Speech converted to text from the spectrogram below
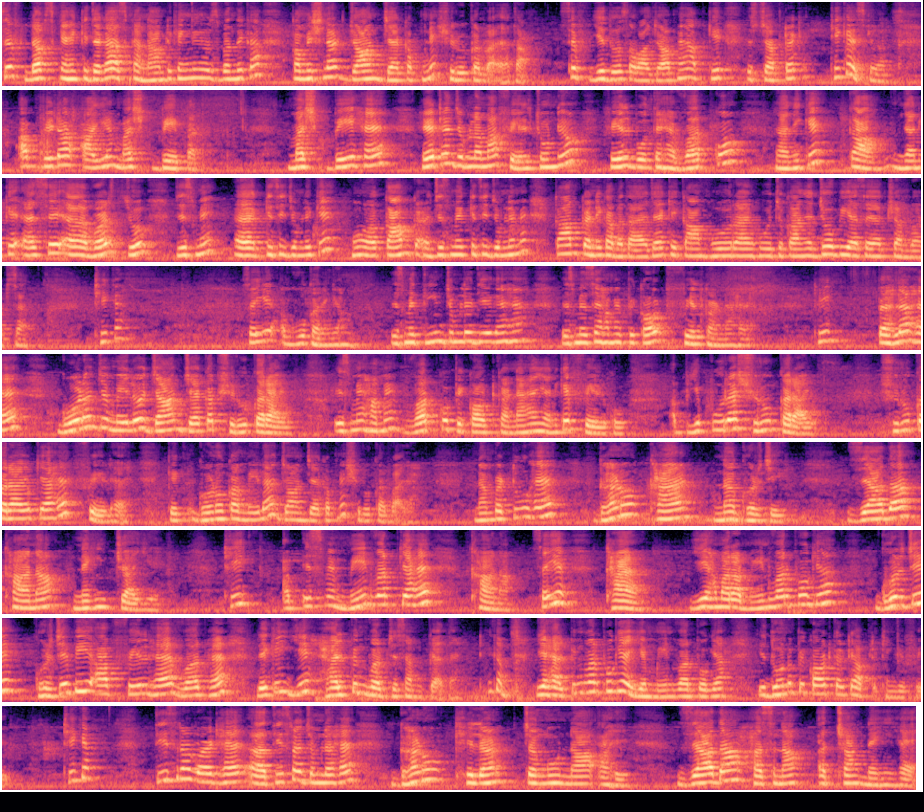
सिर्फ़ लफ्ज़ कहें की जगह इसका नाम लिखेंगे उस बंदे का। कमिश्नर जॉन जैकब ने शुरू करवाया था। सिर्फ़ ये दो सवाल जवाब हैं आपके इस चैप्टर के। ठीक है इसके बाद। अब बेटा आइए मश्क बे पर। मश्क बे है हेठन जुमला में फेल चूंडियो। फेल बोलते हैं वर्क को, यानी कि काम, यानी कि ऐसे वर्ड्स जो जिसमें किसी जुमले के काम जिसमें किसी जुमले में काम करने का बताया जाए कि काम हो रहा है, हो चुका है जो भी ऐसे एक्शन वर्ड्स हैं। ठीक है? सही है, अब वो करेंगे हम। इसमें तीन जुमले दिए गए हैं। इसमें से हमें पिकआउट फेल करना है। ठीक? पहला है, घोड़न जो मेलो, जान जैकब शुरू करायो इसमें हमें वर्ब को पिकआउट करना है, यानी कि फेल को। अब ये पूरा शुरू करायो शुरू करायो क्या है? फेल है। कि घोड़ों का मेला, जॉन जैकब ने शुरू करवाया। नंबर टू है घड़ों खान न घुर्जे। ज़्यादा खाना नहीं चाहिए। ठीक? अब इसमें मेन वर्ब क्या है? खाना। सही है? खान ये हमारा मेन वर्ब हो गया। घुर्जे घुर्जे भी आप फेल है वर्ब है, लेकिन ये हेल्पिंग वर्ब जैसे हम कहते हैं, ठीक है? ये हेल्पिंग वर्ब हो गया, ये मेन वर्ब हो गया, ये दोनों पिक आउट करके आप लिखेंगे फेल ठीक है? तीसरा वर्ड है तीसरा जुमला है, घणो खिलण चंगो ना आहे, ज़्यादा हंसना अच्छा नहीं है।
